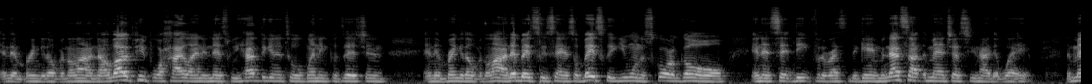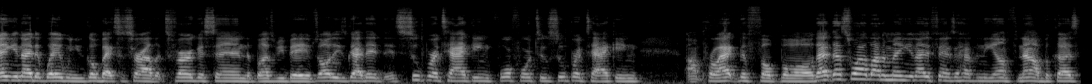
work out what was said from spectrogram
and then bring it over the line. Now, a lot of people are highlighting this. We have to get into a winning position and then bring it over the line. They're basically saying, so basically, you want to score a goal and then sit deep for the rest of the game. And that's not the Manchester United way. The Man United way, when you go back to Sir Alex Ferguson, the Busby Babes, all these guys, it's super attacking, 4 4 2, super attacking, um, proactive football. That That's why a lot of Man United fans are having the umph now because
